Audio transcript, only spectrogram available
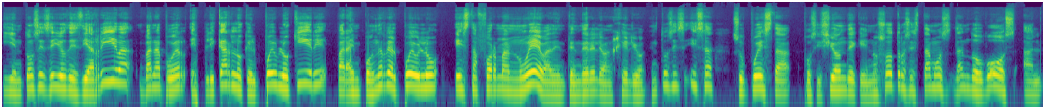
y entonces ellos desde arriba van a poder explicar lo que el pueblo quiere para imponerle al pueblo esta forma nueva de entender el Evangelio. Entonces, esa supuesta posición de que nosotros estamos dando voz al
